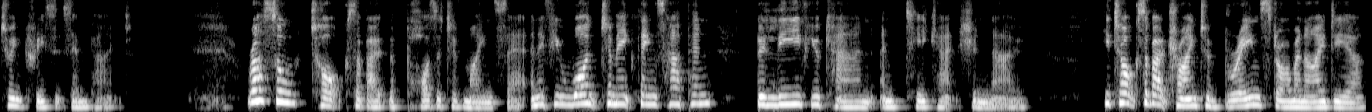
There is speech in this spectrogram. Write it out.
to increase its impact. Russell talks about the positive mindset. And if you want to make things happen, believe you can and take action now. He talks about trying to brainstorm an idea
